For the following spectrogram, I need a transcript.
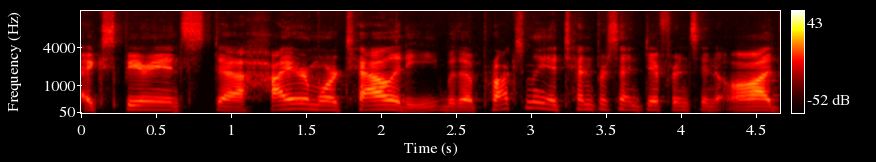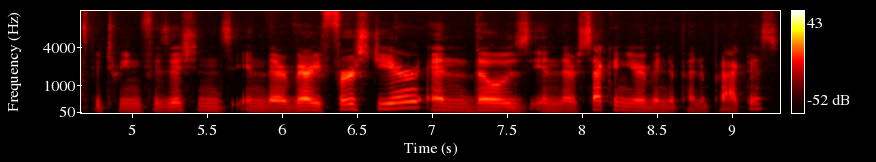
experienced a higher mortality with approximately a 10% difference in odds between physicians in their very first year and those in their second year of independent practice.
